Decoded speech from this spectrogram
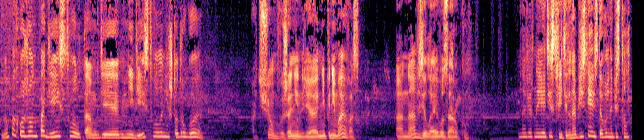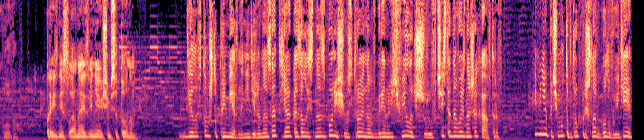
но, похоже, он подействовал там, где не действовало ничто другое. «О чем вы, Жанин? Я не понимаю вас». Она взяла его за руку. «Наверное, я действительно объясняюсь довольно бестолково», произнесла она извиняющимся тоном. «Дело в том, что примерно неделю назад я оказалась на сборище, устроенном в Гринвич-Вилледж в честь одного из наших авторов – и мне почему-то вдруг пришла в голову идея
